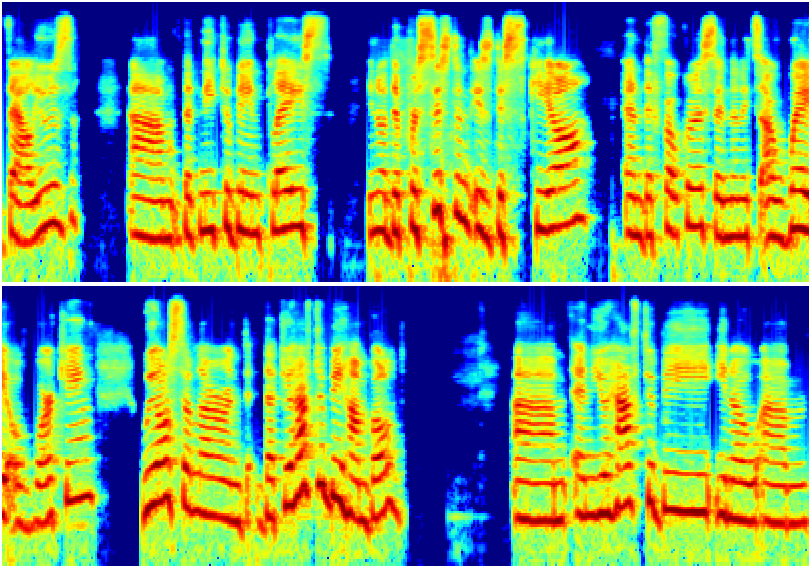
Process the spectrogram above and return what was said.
values um, that need to be in place. You know, the persistent is the skill and the focus, and then it's our way of working. We also learned that you have to be humbled um, and you have to be, you know, um,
